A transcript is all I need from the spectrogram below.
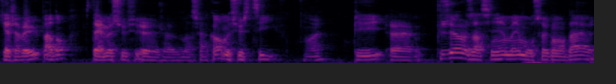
que j'avais eu, pardon, c'était monsieur, euh, je m'en souviens encore, monsieur Steve. Ouais. Puis euh, plusieurs enseignants, même au secondaire,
